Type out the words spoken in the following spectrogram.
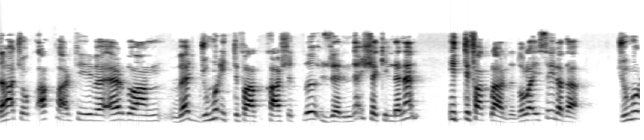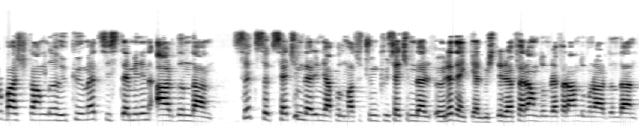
daha çok AK Parti ve Erdoğan ve Cumhur İttifakı karşıtlığı üzerinden şekillenen ittifaklardı. Dolayısıyla da Cumhurbaşkanlığı hükümet sisteminin ardından sık sık seçimlerin yapılması çünkü seçimler öyle denk gelmişti. Referandum, referandumun ardından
